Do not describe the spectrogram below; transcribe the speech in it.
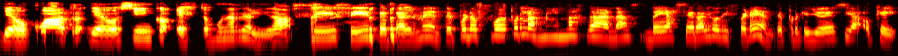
llevo cuatro, llevo cinco, esto es una realidad. Sí, sí, totalmente, pero fue por las mismas ganas de hacer algo diferente, porque yo decía, ok,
